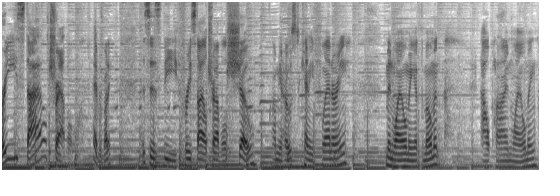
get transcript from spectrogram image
Freestyle Travel. Hey, everybody. This is the Freestyle Travel Show. I'm your host, Kenny Flannery. I'm in Wyoming at the moment, Alpine, Wyoming,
